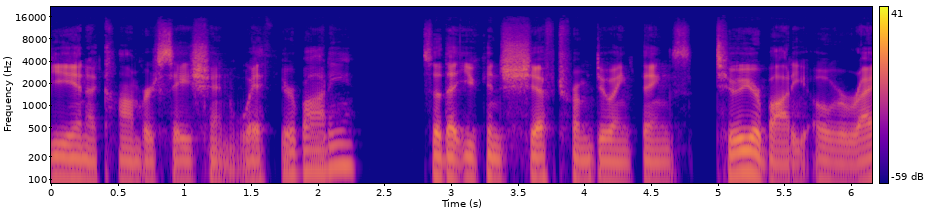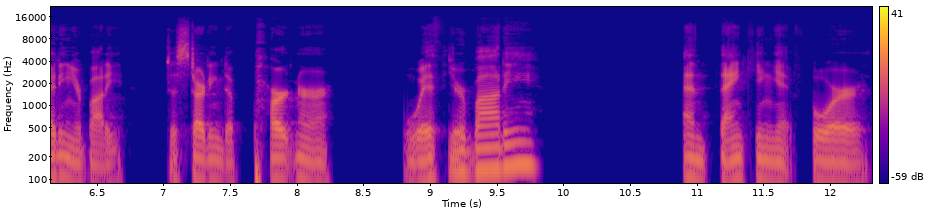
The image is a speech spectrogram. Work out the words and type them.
be in a conversation with your body so that you can shift from doing things to your body, overriding your body, to starting to partner with your body and thanking it for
